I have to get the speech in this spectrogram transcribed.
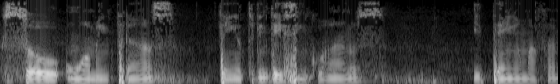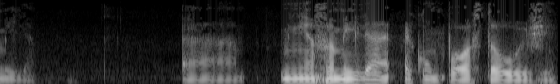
Sou um homem trans, tenho 35 anos e tenho uma família. minha família é composta hoje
